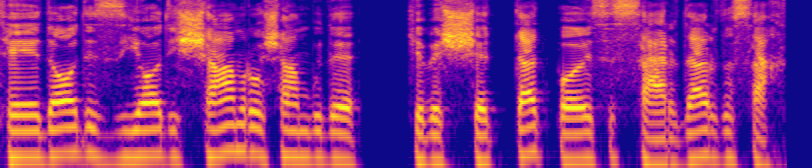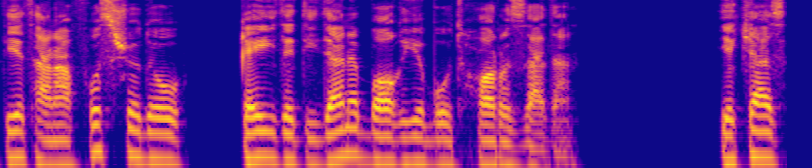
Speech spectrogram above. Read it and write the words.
تعداد زیادی شم روشن بوده که به شدت باعث سردرد و سختی تنفس شده و قید دیدن باقی بتها رو زدن. یکی از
